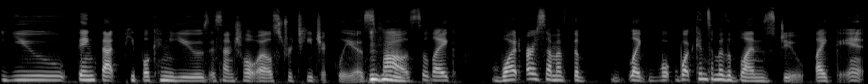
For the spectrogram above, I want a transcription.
you think that people can use essential oils strategically as Mhm. well. So like what are some of the like what, what can some of the blends do? Like in,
